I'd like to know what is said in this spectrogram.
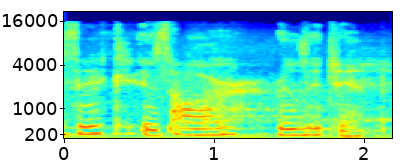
Music is our religion.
